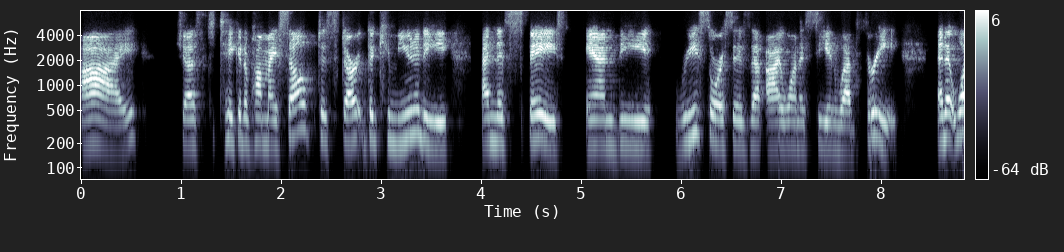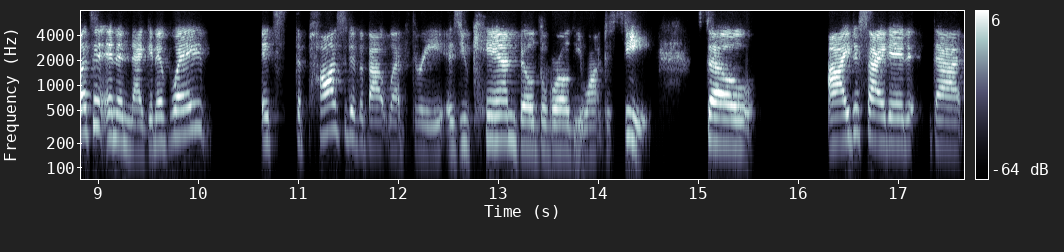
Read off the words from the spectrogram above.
I just take it upon myself to start the community and this space and the resources that I want to see in Web3? And it wasn't in a negative way. It's the positive about Web3 is you can build the world you want to see. So I decided that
